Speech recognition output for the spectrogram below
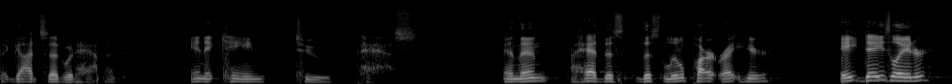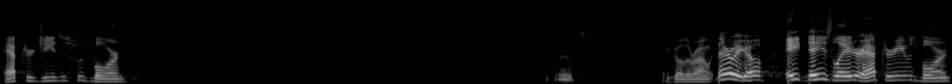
that God said would happen. And it came to pass. And then I had this, this little part right here. Eight days later, after Jesus was born, oops, I go the wrong way. There we go. Eight days later, after he was born,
